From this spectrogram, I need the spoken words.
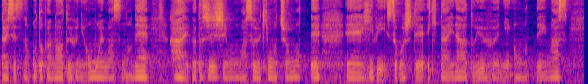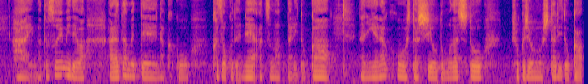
大切なことかなというふうに思いますので、はい、私自身もまあそういう気持ちを持って、えー、日々過ごしていきたいなというふうに思っています。はい、またそういう意味では改めてなんかこう家族でね集まったりとか何気なくこう親しいお友達と食事をしたりとか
